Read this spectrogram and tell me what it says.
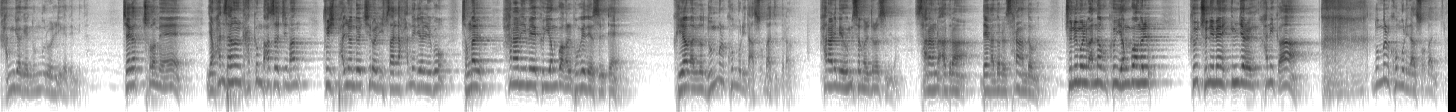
감격의 눈물을 흘리게 됩니다. 제가 처음에 이제 환상은 가끔 봤었지만 98년도 7월 24일 하늘이 열리고 정말 하나님의 그 영광을 보게 되었을 때 그야말로 눈물 콧물이 다 쏟아지더라고요. 하나님의 음성을 들었습니다. 사랑하는 아들아, 내가 너를 사랑한다고. 주님을 만나고 그 영광을 그 주님의 임재를 하니까 하, 눈물 콧물이 다 쏟아지더라.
